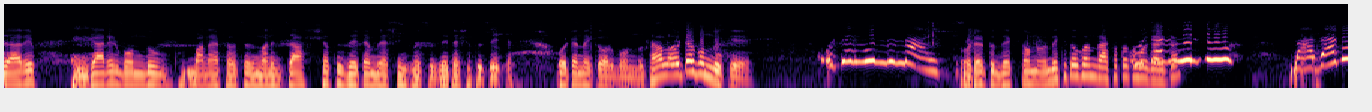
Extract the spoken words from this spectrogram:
জারিফ গাড়ির বন্ধু বানায় ফেলছে মানে যার সাথে যেটা ম্যাচিং হয়েছে যেটার সাথে যেটা ওইটা নাকি ওর বন্ধু। তাহলে ওইটার বন্ধু কে? নাই। ওটা একটু দেখতে অন্য দেখি তো ওখানে রাখো তো তোমার গাড়িটা। বাজারে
